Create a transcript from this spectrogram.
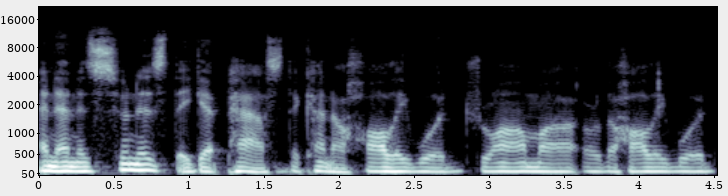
And then as soon as they get past the kind of Hollywood drama or the Hollywood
